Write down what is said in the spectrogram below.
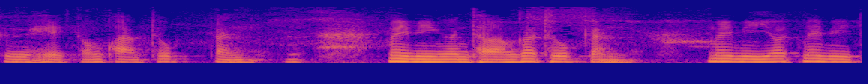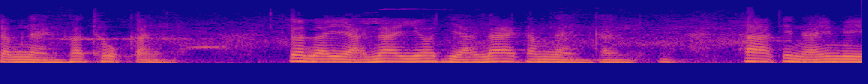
คือเหตุของความทุกข์กัน ไม่มีเงินทองก็ทุกข์กัน ไม่มียศไม่มีตำแหน่งก็ทุกข์กัน ก็เลยอยากได้ยศอยากได้ตำแหน่งกัน ถ้าที่ไหนมี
